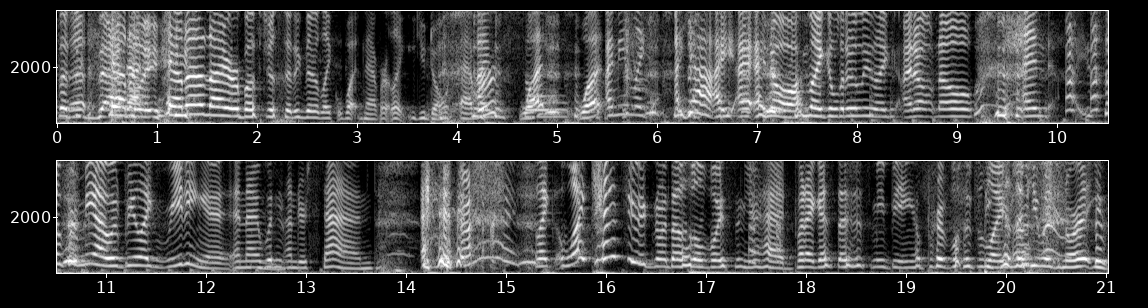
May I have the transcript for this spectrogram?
That's exactly- Hannah, Hannah and I are both just sitting there like, what, never? Like, you don't ever? So- what? What? I mean, like, uh, yeah, I, I, I know. I'm like literally like, I don't know. And so for me, I would be like reading it and I wouldn't understand. like, why can't you ignore that little voice in your head? But I guess that's just me being a privileged, like, because if you ignore it, you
